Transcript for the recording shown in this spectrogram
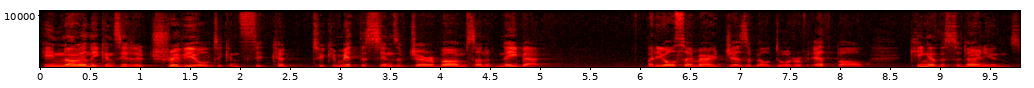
He not only considered it trivial to, consi- co- to commit the sins of Jeroboam, son of Nebat, but he also married Jezebel, daughter of Ethbaal, king of the Sidonians,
